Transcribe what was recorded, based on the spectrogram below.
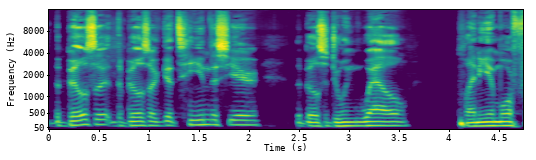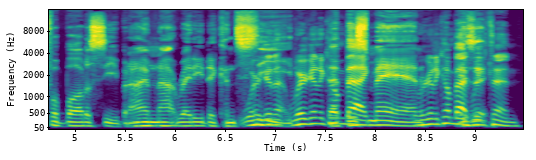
the Bills are the Bills are a good team this year. The Bills are doing well. Plenty of more football to see, but I am not mm-hmm. ready to We're concede gonna we're gonna come back. man. we're gonna come back week it- ten.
